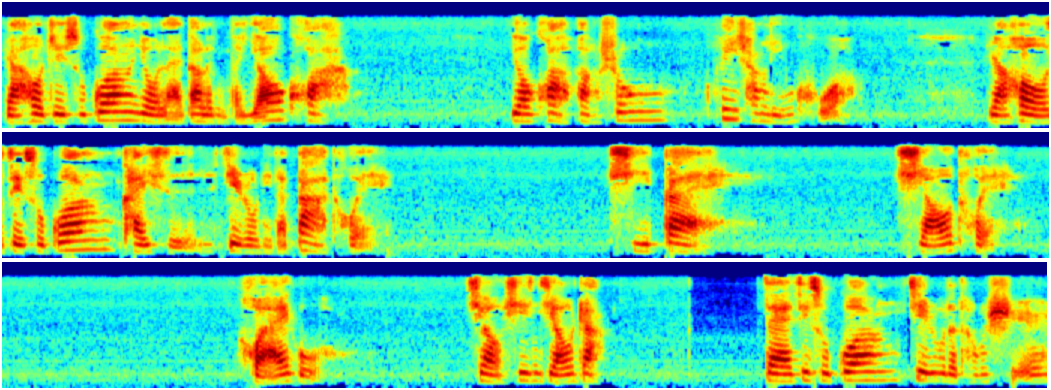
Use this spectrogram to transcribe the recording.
然后这束光又来到了你的腰胯，腰胯放松。非常灵活，然后这束光开始进入你的大腿、膝盖、小腿、踝骨、脚心、脚掌。在这束光进入的同时，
